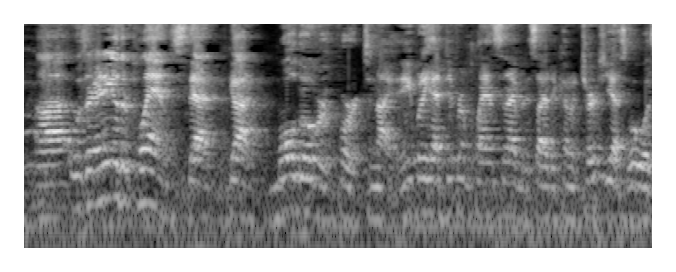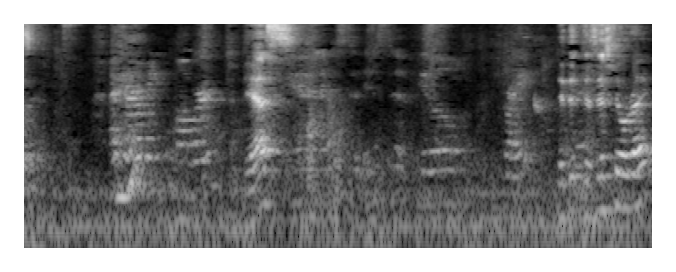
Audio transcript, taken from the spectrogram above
Uh, was there any other plans that got mulled over for tonight? Anybody had different plans tonight but decided to come to church? Yes, what was it? I heard him come over, Yes? and it just, it just didn't feel right. Did does this feel right?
